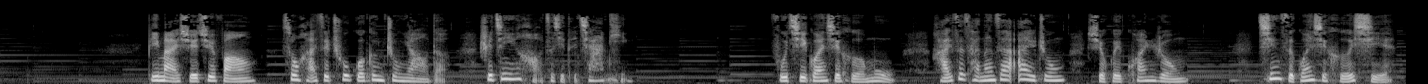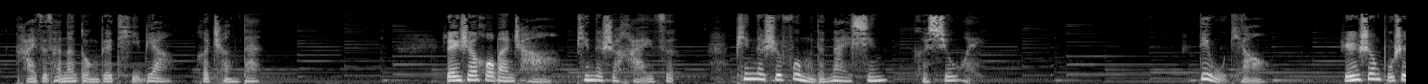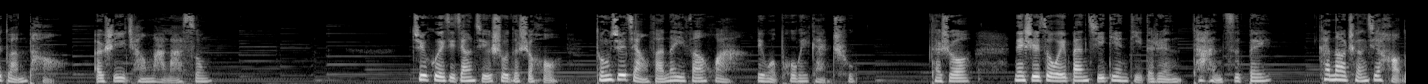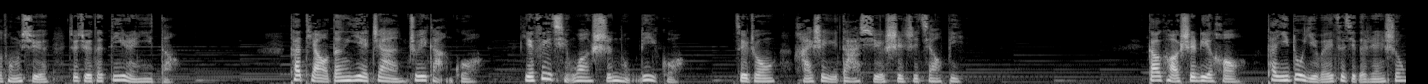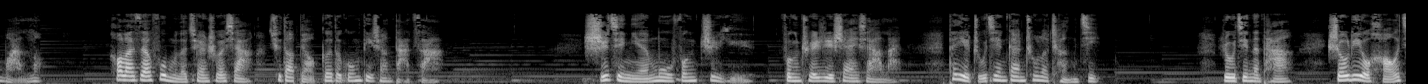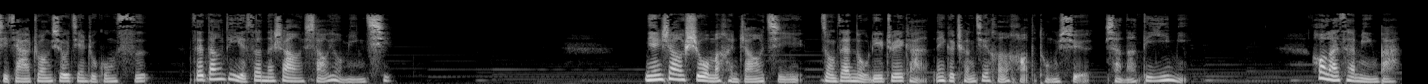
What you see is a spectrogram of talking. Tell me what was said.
比买学区房、送孩子出国更重要的是经营好自己的家庭。夫妻关系和睦，孩子才能在爱中学会宽容；亲子关系和谐，孩子才能懂得体谅和承担。人生后半场，拼的是孩子，拼的是父母的耐心和修为。第五条，人生不是短跑，而是一场马拉松。聚会即将结束的时候，同学蒋凡的一番话令我颇为感触。他说：“那时作为班级垫底的人，他很自卑，看到成绩好的同学就觉得低人一等。他挑灯夜战追赶过，也废寝忘食努力过，最终还是与大学失之交臂。高考失利后，他一度以为自己的人生完了，后来在父母的劝说下去到表哥的工地上打杂。十几年沐风栉雨，风吹日晒下来。”他也逐渐干出了成绩。如今的他手里有好几家装修建筑公司，在当地也算得上小有名气。年少时我们很着急，总在努力追赶那个成绩很好的同学，想当第一名。后来才明白，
